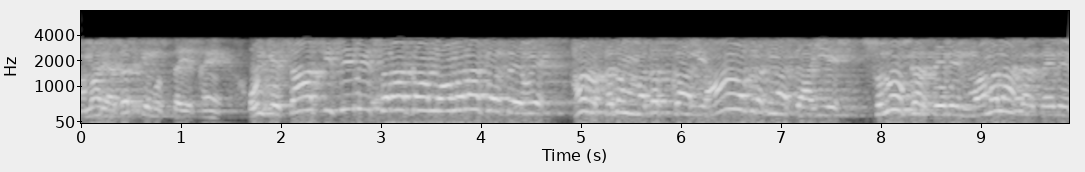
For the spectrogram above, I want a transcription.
ہمارے ادب کے مستحق ہیں۔ ان کے ساتھ کسی بھی طرح کا معاملہ کرتے ہوئے ہر قدم ادب کا لحاظ رکھنا چاہیے۔ سلوک کرتے ہوئے، معاملہ کرتے ہوئے،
